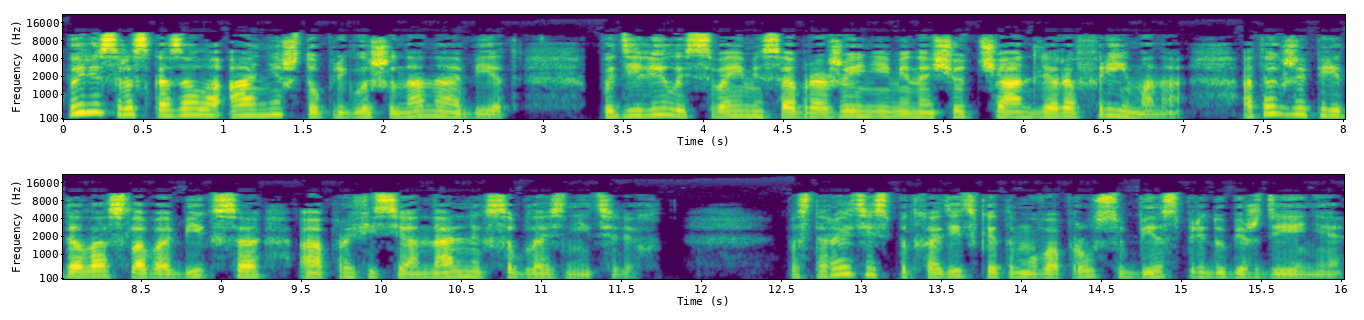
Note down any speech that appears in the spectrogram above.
Пэрис рассказала Анне, что приглашена на обед, поделилась своими соображениями насчет Чандлера Фримана, а также передала слова Бикса о профессиональных соблазнителях. «Постарайтесь подходить к этому вопросу без предубеждения»,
